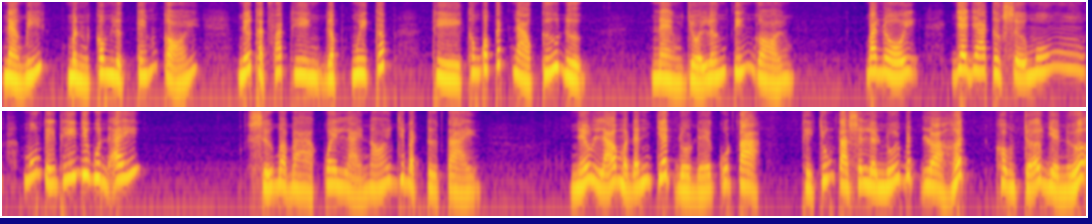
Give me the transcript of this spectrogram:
Nàng biết mình công lực kém cỏi Nếu Thạch Phá Thiên gặp nguy cấp thì không có cách nào cứu được. Nàng dội lớn tiếng gọi. Ba nội, Gia Gia thực sự muốn muốn tỷ thí với huynh ấy. Sử bà bà quay lại nói với Bạch Từ Tại. Nếu lão mà đánh chết đồ đệ của ta, thì chúng ta sẽ lên núi Bích Loa hết, không trở về nữa.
